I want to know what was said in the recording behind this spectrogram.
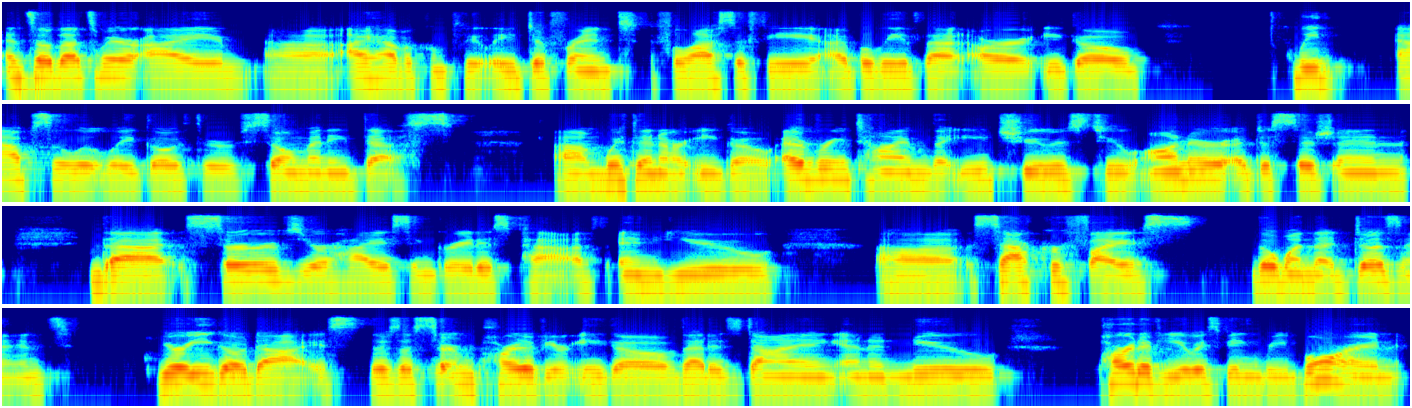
and so that's where i uh, i have a completely different philosophy i believe that our ego we absolutely go through so many deaths um, within our ego every time that you choose to honor a decision that serves your highest and greatest path and you uh, sacrifice the one that doesn't your ego dies. There's a certain part of your ego that is dying, and a new part of you is being reborn.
